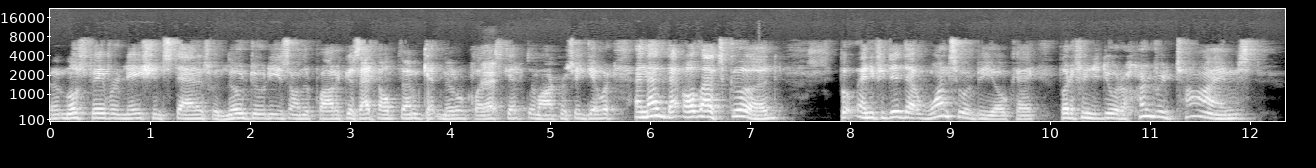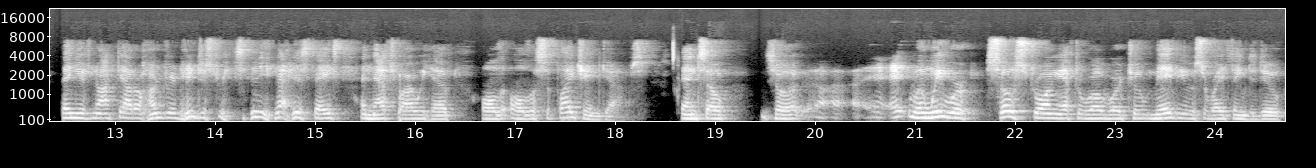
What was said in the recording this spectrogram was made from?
the most favored nation status with no duties on the product because that helped them get middle class, get democracy, get what, and that, that all that's good. But and if you did that once, it would be okay. But if you do it a hundred times, then you've knocked out a hundred industries in the United States, and that's why we have all the, all the supply chain gaps. And so so uh, eh, when we were so strong after World War II, maybe it was the right thing to do.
